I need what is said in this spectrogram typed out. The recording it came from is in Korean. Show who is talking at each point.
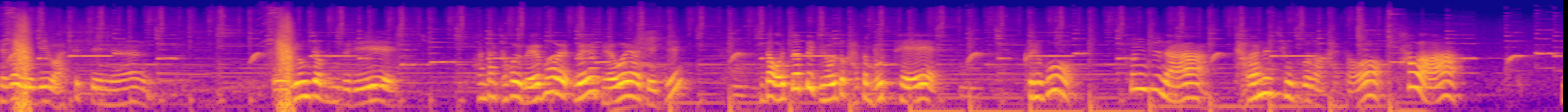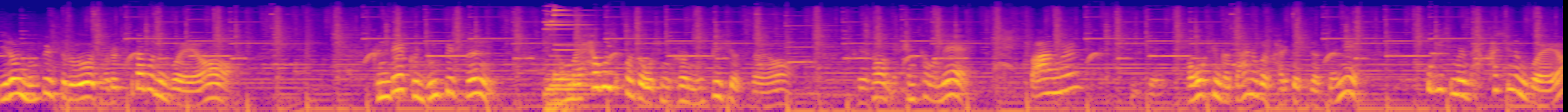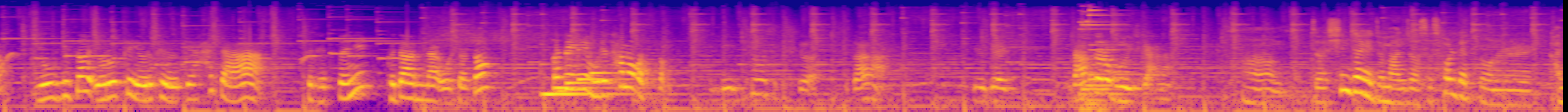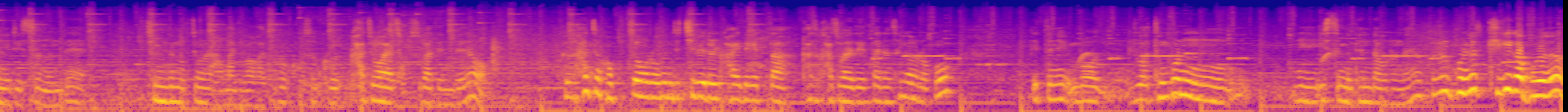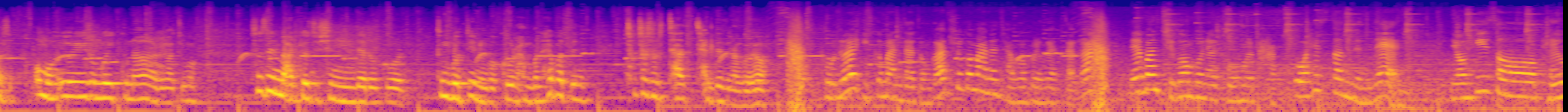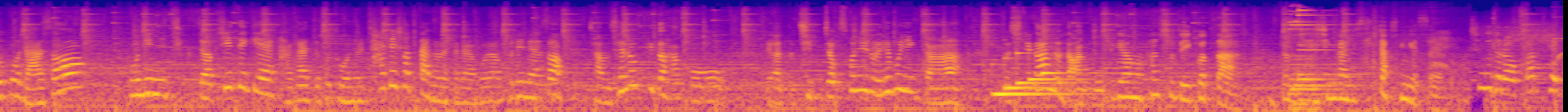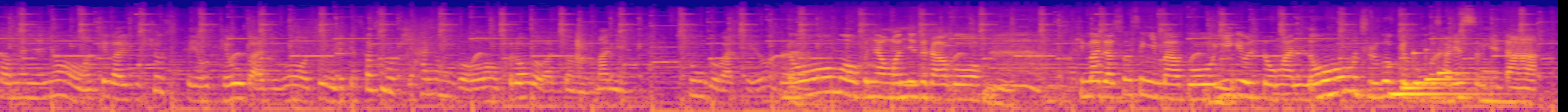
Speaker 1: 제가 여기 왔을 때는 어, 이용자분들이 아, 나 저걸 왜, 배워, 왜 배워야 되지? 나 어차피 배워도 가서 못해. 그리고 손주나 잘하는 친구가 가서 사와. 이런 눈빛으로 저를 쳐다보는 거예요. 근데 그 눈빛은 정말 하고 싶어서 오신 그런 눈빛이었어요. 그래서 맨 처음에 빵을 이제 버거킹 가서 하는 걸 가르쳐 주셨더니 호기심을 막 하시는 거예요. 여기서 요렇게 요렇게 요렇게 하자. 그래서 했더니 그 다음날 오셔서 선생님 우리 사 먹었어.
Speaker 2: 이 키오스크가 이게 낯설어 보이지가 않아.
Speaker 3: 어, 저 심장이 좀 안 좋아서 서울대병원을 간 일이 있었는데 주민등록증을 안 가져와가지고 거기서 그걸 가져와야 접수가 된대요. 그래서 한참 걱정으로 이제 집에를 가야 되겠다, 가서 가져와야 되겠다 이런 생각을 하고 있더니 뭐 누가 등본이 있으면 된다고 그러나요? 그래서 보니까 기계가 보여요. 그래서 어머 여기 이런 거 있구나 그래가지고 선생님이 알려 주신 대로 그 등본 띄는 거 그걸 한번 해봤더니 척척척 잘, 잘 되더라고요.
Speaker 4: 돈을 입금한다던가 출금하는 작업을 갖다가 매번 직원분의 도움을 받고 했었는데 여기서 배우고 나서 본인이 직접 시드기에 가가지고 돈을 찾으셨다 그러더라고요. 그러면서
Speaker 5: 참 새롭기도 하고 내가 또 직접 손의를 해보니까 또 실감도 나고
Speaker 6: 어떻게 하면 할 수도 있겠다. 좀 자신감이 살짝 생겼어요.
Speaker 7: 친구들하고 카페 가면은요, 제가 이거 키오스크 여기 배워가지고 좀 이렇게 서슴없이 하는 거 그런 거가 좀 많이 좋은 것 같아요. 너무 그냥 언니들하고 김하자 선생님하고 2개월 동안 너무 즐겁게 공부 잘했습니다.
